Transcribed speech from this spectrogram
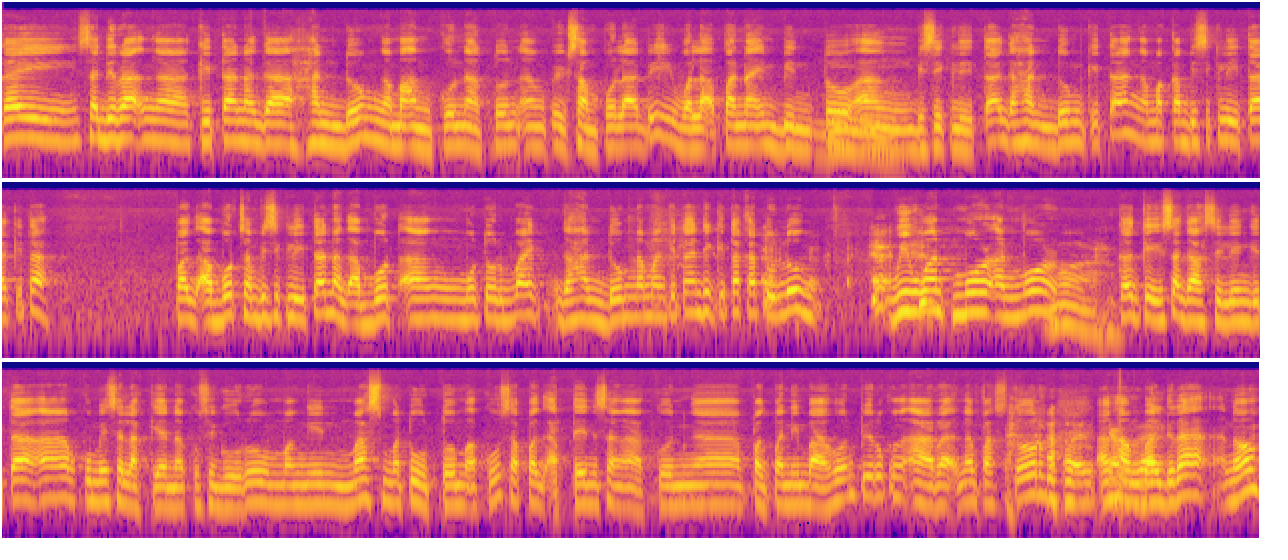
Kay sa dira nga kita nagahandom nga maangkon naton ang for example abi wala pa na imbento ang bisikleta gahandom kita nga makabisikleta kita. Pag abot sa bisikleta nag-abot ang motorbike gahandom naman kita hindi kita katulog. We want more and more. More. Kag kay isa gasiling kita ah, kung may salakyan ako siguro mangin mas matutom ako sa pag-attend sa akon nga pagpanibahon pero kung ara na pastor ang hambal dira no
